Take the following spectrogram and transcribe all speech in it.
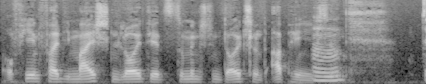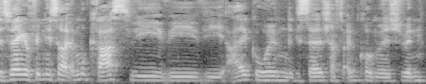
auf jeden Fall die meisten Leute jetzt zumindest in Deutschland abhängig mhm. sind. Deswegen finde ich es auch immer krass, wie, wie, wie Alkohol in der Gesellschaft ankommen ist. Wenn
